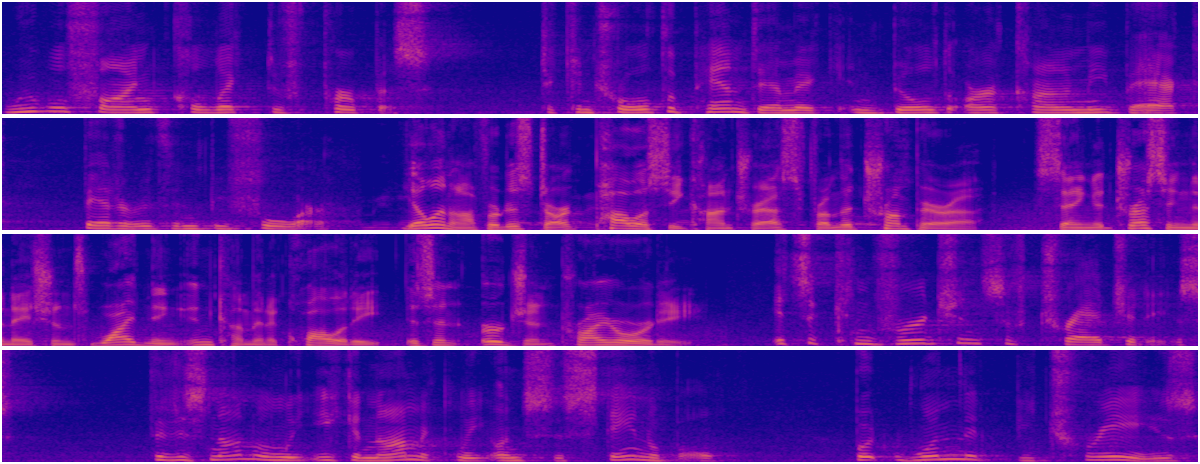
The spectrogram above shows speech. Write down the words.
we will find collective purpose to control the pandemic and build our economy back better than before. Yellen offered a stark policy contrast from the Trump era, saying addressing the nation's widening income inequality is an urgent priority. It's a convergence of tragedies that is not only economically unsustainable, but one that betrays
